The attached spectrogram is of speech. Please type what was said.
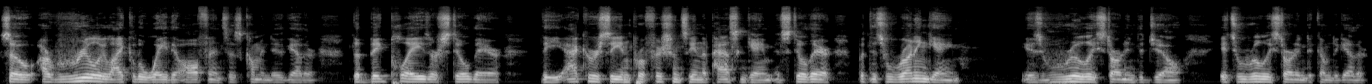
So, I really like the way the offense is coming together. The big plays are still there. The accuracy and proficiency in the passing game is still there, but this running game is really starting to gel it's really starting to come together.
